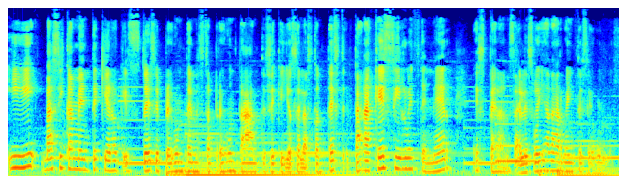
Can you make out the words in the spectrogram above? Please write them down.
Y básicamente quiero que ustedes se pregunten esta pregunta antes de que yo se las conteste. ¿Para qué sirve tener esperanza? Les voy a dar 20 segundos.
